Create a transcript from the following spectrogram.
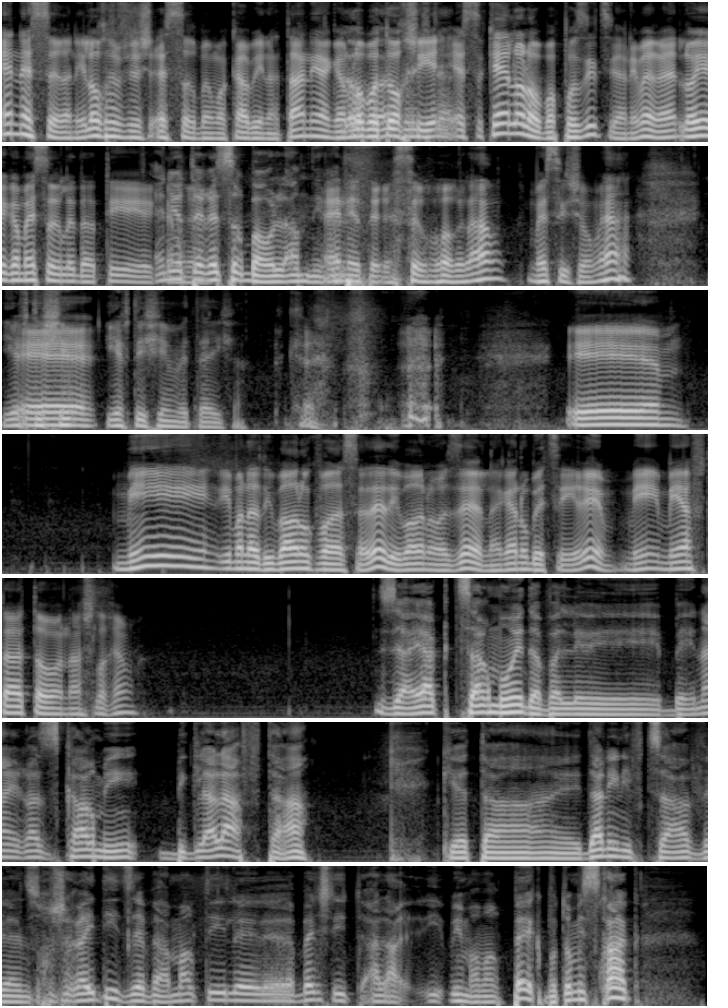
אה, אין עשר, אני לא חושב שיש עשר במכבי נתניה, גם לא, לא, בטוח. שיהיה עשר, כן, לא, לא, בפוזיציה, אני אומר, לא יהיה גם עשר לדעתי. אין כנראה. יותר עשר בעולם, נראה אין. יותר עשר בעולם, מסי שומע. EF אה, 90 EF99. אה, מי, אם אנחנו דיברנו כבר על שדה, דיברנו על זה, נגענו בצעירים, מי, מי הפתעת העונה שלכם? זה היה קצר מועד, אבל uh, בעיניי רז כרמי, בגלל ההפתעה. כי אתה, אה, דני נפצע, ואני זוכר שראיתי את זה, ואמרתי לבן שלי, עם המרפק, באותו משחק,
